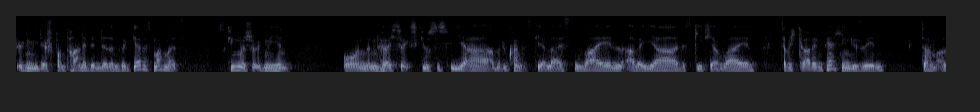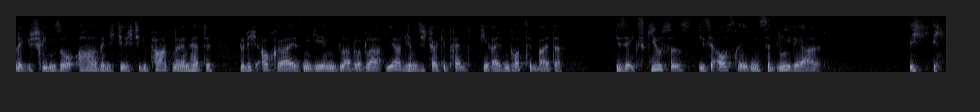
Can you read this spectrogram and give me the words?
irgendwie der Spontane bin, der dann sagt, ja, das machen wir jetzt. Das kriegen wir schon irgendwie hin. Und dann höre ich so Excuses wie, ja, aber du kannst es dir leisten, weil, aber ja, das geht ja, weil. Jetzt habe ich gerade ein Pärchen gesehen, da haben alle geschrieben so, oh, wenn ich die richtige Partnerin hätte, würde ich auch reisen gehen, bla bla bla. Ja, die haben sich gerade getrennt, die reisen trotzdem weiter. Diese Excuses, diese Ausreden sind nie real. Ich, ich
